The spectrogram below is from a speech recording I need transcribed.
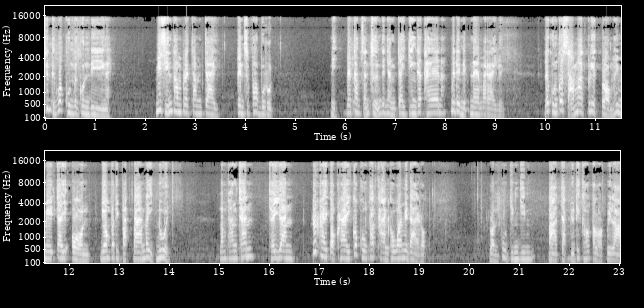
ฉันถึงว่าคุณเป็นคนดีไง มีศีลธรรมประจำใจ เป็นสุภาพบุรุษ นี่เป็นคำสรรเสริญกันอย่างใจจริงแท้ๆนะ ไม่ได้เน็บแนมอะไรเลย แล้วคุณก็สามารถเกลี้ยกล่อมให้เมใจอ่อน ยอมปฏิบัติตามได้อีกด้วยลำพังฉันชายัน หรือใครต่อใครก็คงทัดทานเขาไว้ไม่ได้หรอก หล่อนพูดยิ้มยิ้มตาจับอยู่ที่เขาตลอดเวลา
